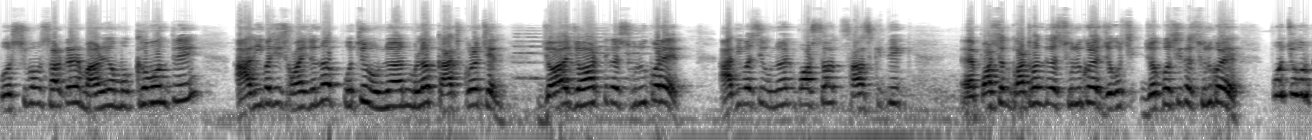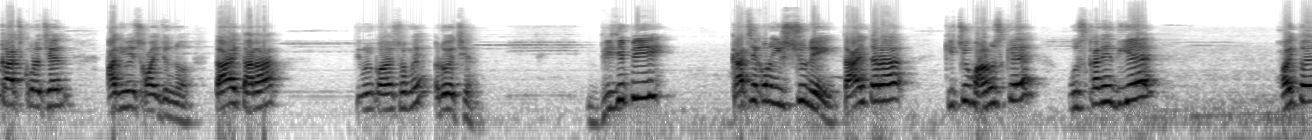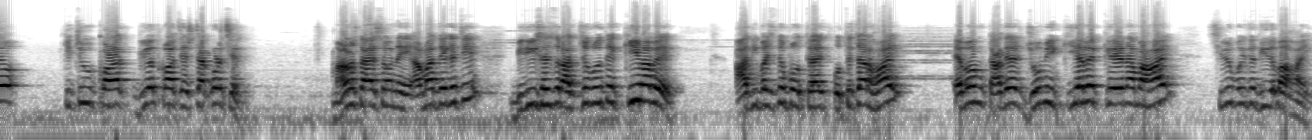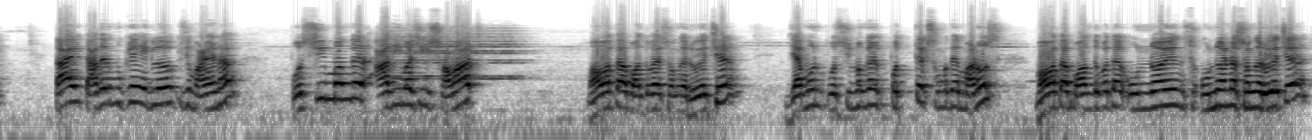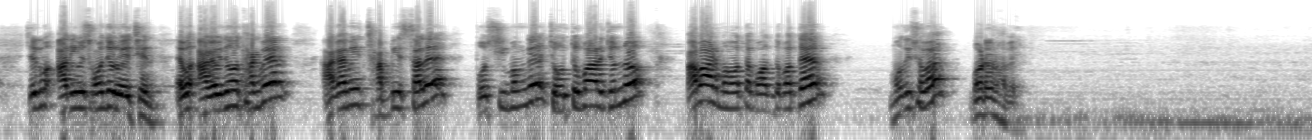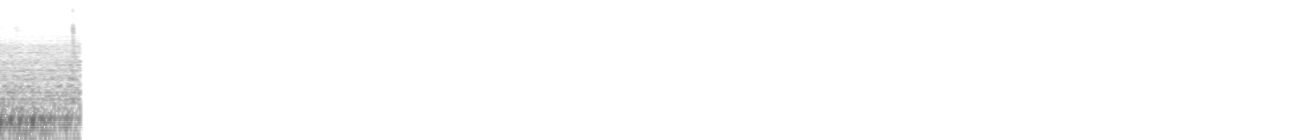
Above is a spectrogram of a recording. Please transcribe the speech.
পশ্চিমবঙ্গ সরকারের মাননীয় মুখ্যমন্ত্রী আদিবাসী সমাজের জন্য প্রচুর উন্নয়নমূলক কাজ করেছেন। জয় জহর থেকে শুরু করে আদিবাসী উন্নয়ন পর্ষদ, সাংস্কৃতিক পর্ষদ গঠন থেকে শুরু করে যোগ্য- যোগ্যশ্রী থেকে শুরু করে প্রচুর কাজ করেছেন আদিবাসী সমাজের জন্য। তাই তারা তৃণমূল কংগ্রেসের সঙ্গে রয়েছেন। বিজেপি কাছে কোনো ইস্যু নেই। তাই তারা কিছু মানুষকে উস্কানি দিয়ে হয়তো কিছু করার, বিরোধ করার চেষ্টা করেছেন। মানুষ তাদের সঙ্গে নেই। আমরা দেখেছি বিজেপি শাসিত রাজ্যগুলোতে কীভাবে আদিবাসীদের উপর অত্যাচার- হয় এবং তাদের জমি কীভাবে কেড়ে নেওয়া হয় শিল্পপতিতে দিয়ে দেওয়া হয়। তাই তাদের মুখে এগুলো কিছু মানে না। পশ্চিমবঙ্গের আদিবাসী সমাজ মমতা বন্দ্যোপাধ্যায়ের সঙ্গে রয়েছেন যেমন পশ্চিমবঙ্গের প্রত্যেক সমাজের মানুষ মমতা বন্দ্যোপাধ্যায় উন্নয়ন উন্নয়নের সঙ্গে রয়েছেন, সেরকম আদিবাসী সমাজে রয়েছেন এবং আগামী দিনেও থাকবেন। আগামী ছাব্বিশ সালে পশ্চিমবঙ্গে চৌথবার জন্য আবার মমতা বন্দ্যোপাধ্যায়ের মন্ত্রিসভা গঠন হবে।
